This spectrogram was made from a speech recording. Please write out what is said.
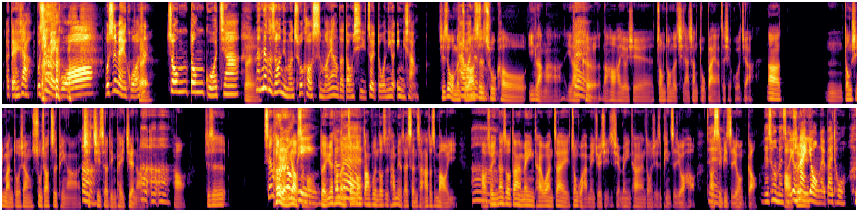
呃，等一下，不是美国，不是美国，是中东国家。对，那那个时候你们出口什么样的东西最多？你有印象？其实我们主要是出口伊朗啊、伊拉克，然后还有一些中东的其他像杜拜啊这些国家。那嗯，东西蛮多，像塑胶制品啊、汽汽车零配件啊。嗯嗯嗯。好，其实。客人要什么？对，因为他们中东大部分都是他们有在生产，它都是贸易。好，所以那时候当然，Made in 台湾在中国还没崛起之前，Made in 台湾的东西是品质又好，然后 CP 值又很高。没错，没错，又耐用哎，拜托。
